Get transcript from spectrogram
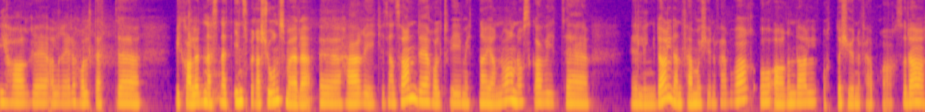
Vi har eh, allerede holdt et eh, Vi kaller det nesten et inspirasjonsmøte her i Kristiansand. Det holdt vi i midten av januar. Nå skal vi til Lyngdal den 25. februar og Arendal 28. februar. Så da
